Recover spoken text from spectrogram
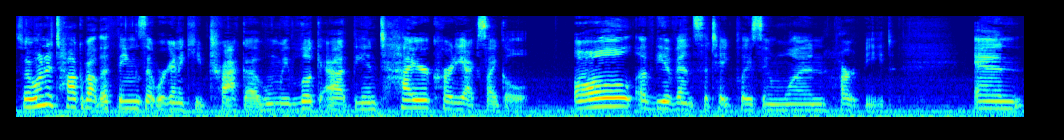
So I want to talk about the things that we're going to keep track of when we look at the entire cardiac cycle, all of the events that take place in one heartbeat. And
